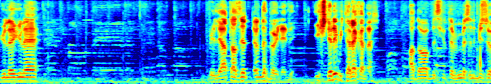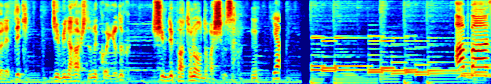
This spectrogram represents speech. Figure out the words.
Güle güle. Veliaht Hazretleri de böyleydi. İşleri bitene kadar. Adama bisiklete binmesini biz öğrettik. Cebine harçlığını koyuyorduk. Şimdi patron oldu başımıza. Hı? Abbas,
